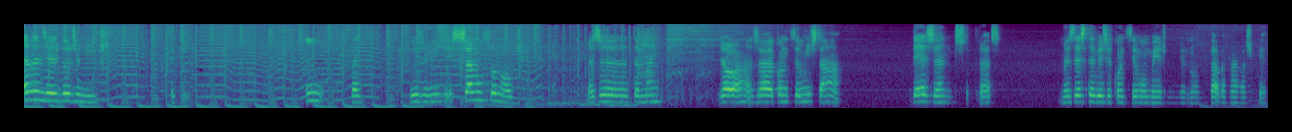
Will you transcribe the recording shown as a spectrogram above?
arranjei dois amigos aqui. Um, bem, dois amigos, estes já não são novos, mas uh, também já, já aconteceu-me isto há 10 anos atrás. Mas desta vez aconteceu o mesmo e eu não estava nada à espera.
